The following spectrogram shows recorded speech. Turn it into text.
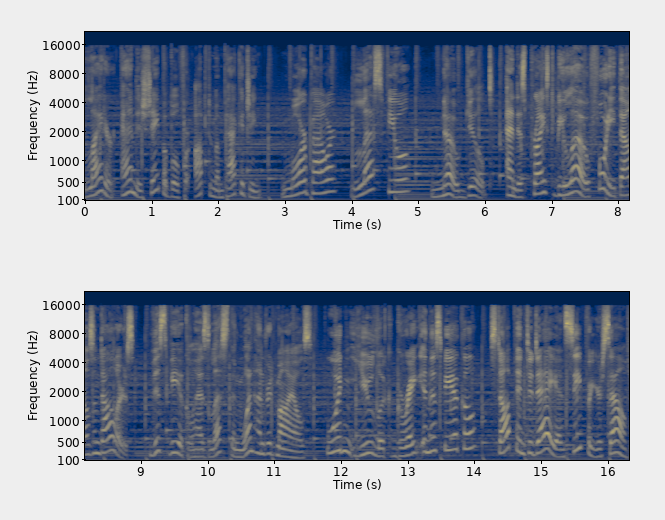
lighter, and is shapeable for optimum packaging. More power, less fuel, no guilt, and is priced below $40,000. This vehicle has less than 100 miles. Wouldn't you look great in this vehicle? Stop in today and see for yourself.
